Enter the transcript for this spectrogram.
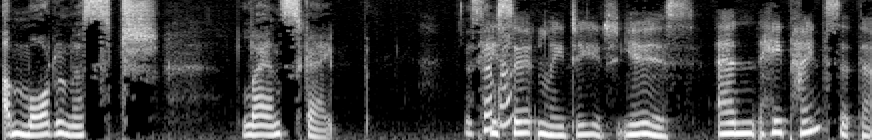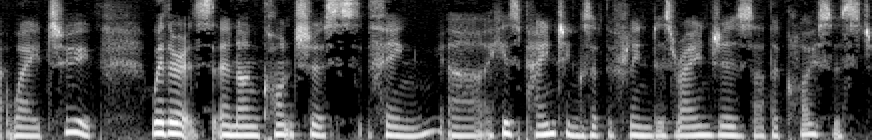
a modernist landscape. Is that He right? certainly did, yes. And he paints it that way too. Whether it's an unconscious thing, uh, his paintings of the Flinders Ranges are the closest,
